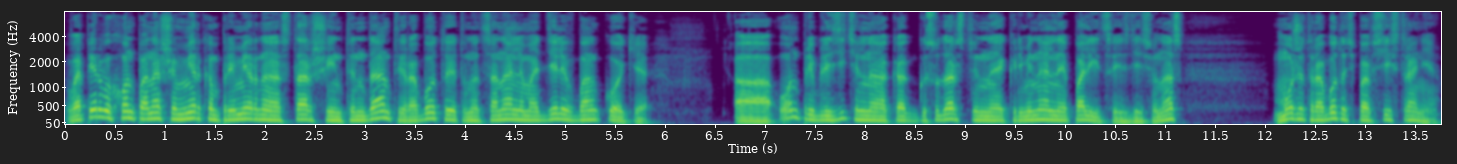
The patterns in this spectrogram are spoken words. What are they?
Во-первых, он по нашим меркам примерно старший интендант и работает в национальном отделе в Бангкоке, а он приблизительно как государственная криминальная полиция здесь у нас — может работать по всей стране.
